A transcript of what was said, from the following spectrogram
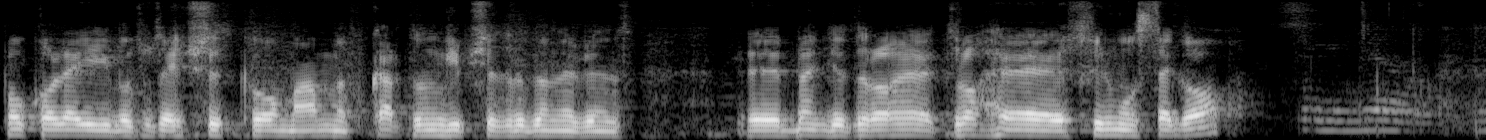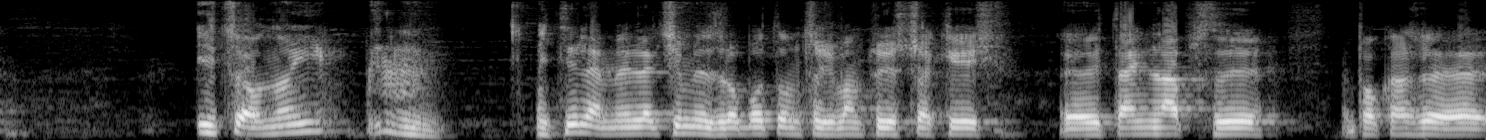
po kolei, bo tutaj wszystko mam w karton gipsie zrobione, więc będzie trochę, trochę filmu z tego. I co? No i, i tyle. My lecimy z robotą, coś wam tu jeszcze jakieś timelapsy pokażę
